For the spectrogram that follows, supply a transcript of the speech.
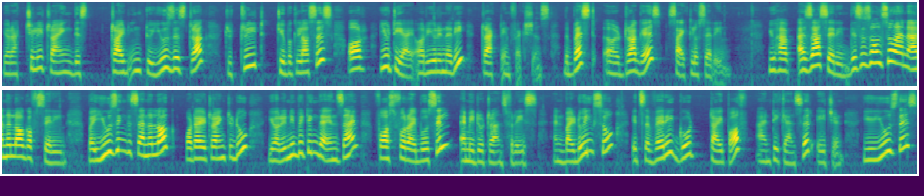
You are actually trying this trying to use this drug to treat tuberculosis or UTI or urinary tract infections. The best uh, drug is cycloserine. You have azaserine. This is also an analog of serine. By using this analog, what are you trying to do? You are inhibiting the enzyme phosphoribosyl amidotransferase and by doing so, it is a very good type of anti-cancer agent. You use this,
